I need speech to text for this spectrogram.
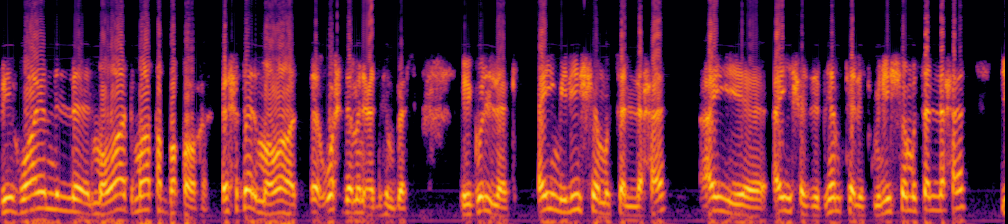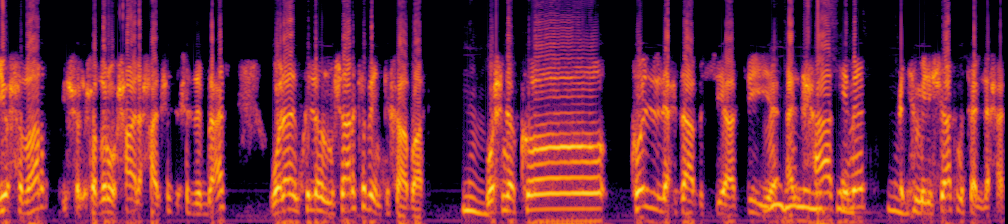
بهوايه من المواد ما طبقوها، إحدى المواد وإحدة من عندهم بس يقول لك أي ميليشيا مسلحة أي أي حزب يمتلك ميليشيا مسلحة يحضر يحضروا حالة حال حزب البعث ولا يمكن له المشاركة بانتخابات. نعم. وإحنا كو كل الأحزاب السياسية الحاكمة نعم. عندها ميليشيات مسلحة.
